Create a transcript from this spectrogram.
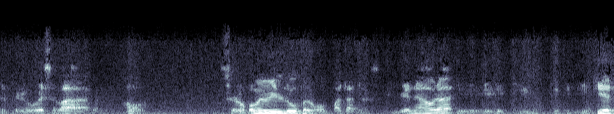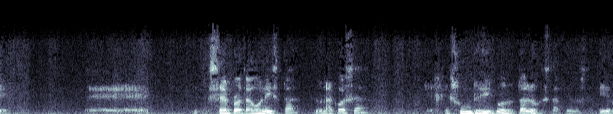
el PNV se va, vamos, se lo come Bildu, pero con patatas. Y viene ahora y, quiere eh, ser protagonista de una cosa que es un ridículo total lo que está haciendo este tío.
